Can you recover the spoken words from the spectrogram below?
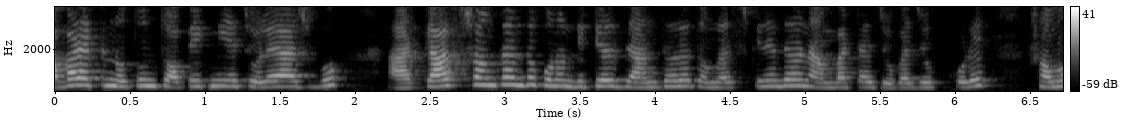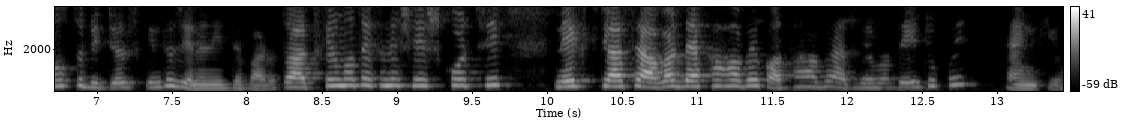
আবার একটা নতুন টপিক নিয়ে চলে আসব। আর ক্লাস সংক্রান্ত কোনো ডিটেলস জানতে হলে তোমরা স্ক্রিনে দেওয়া নাম্বারটায় যোগাযোগ করে সমস্ত ডিটেলস কিন্তু জেনে নিতে পারো। তো আজকের মতো এখানে শেষ করছি। নেক্সট ক্লাসে আবার দেখা হবে, কথা হবে। আজকের মতো এইটুকুই। থ্যাংক ইউ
